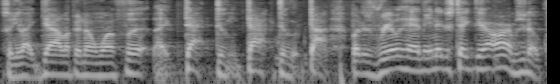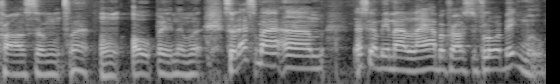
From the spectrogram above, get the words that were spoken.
so you like galloping on one foot, like that, do that, do that, but it's real heavy, and they just take their arms, you know, cross them, uh, open them. So that's my um, that's gonna be my lab across the floor big move,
